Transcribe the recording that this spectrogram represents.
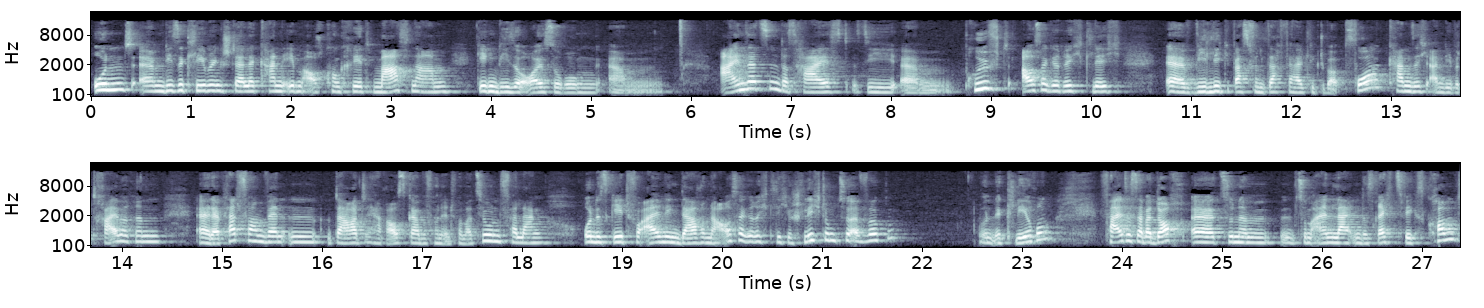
und ähm, diese Clearingstelle kann eben auch konkret Maßnahmen gegen diese Äußerungen ähm, einsetzen. Das heißt, sie ähm, prüft außergerichtlich, äh, wie liegt, was für ein Sachverhalt liegt überhaupt vor, kann sich an die Betreiberin äh, der Plattform wenden, dort Herausgabe von Informationen verlangen. Und es geht vor allen Dingen darum, eine außergerichtliche Schlichtung zu erwirken und eine Klärung. Falls es aber doch äh, zu einem, zum Einleiten des Rechtswegs kommt,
